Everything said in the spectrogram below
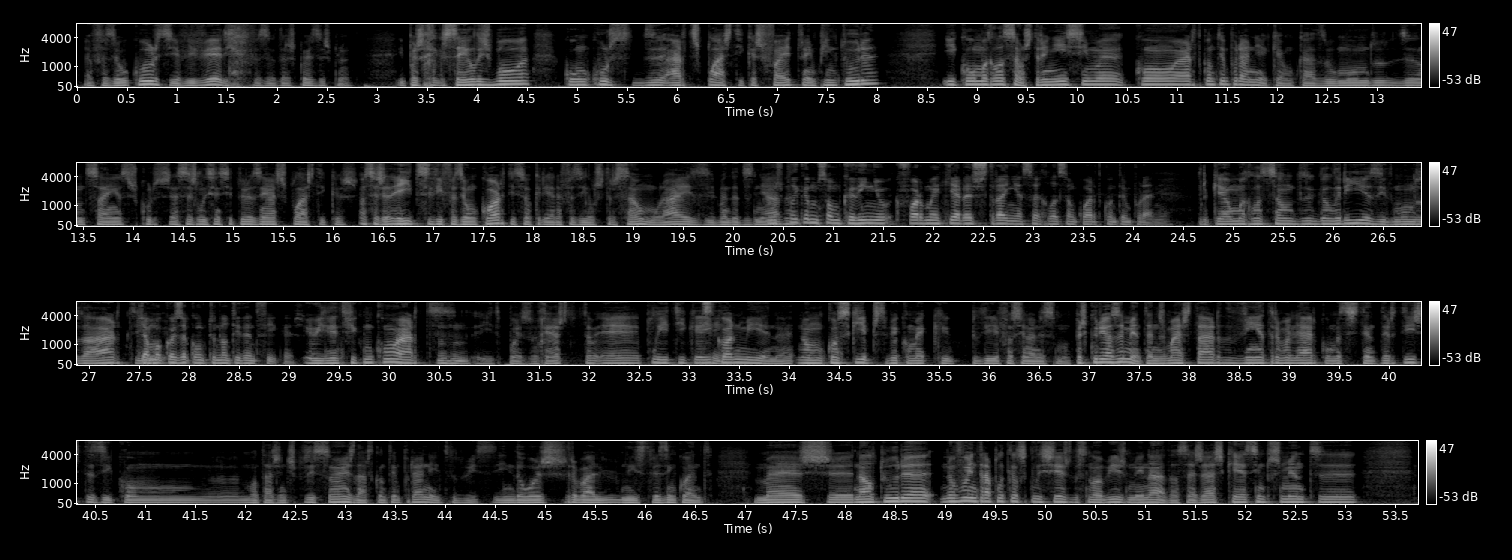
a fazer o curso e a viver e a fazer outras coisas. Pronto. E depois regressei a Lisboa com um curso de artes plásticas feito em pintura e com uma relação estranhíssima com a arte contemporânea, que é um bocado o mundo de onde saem esses cursos, essas licenciaturas em artes plásticas. Ou seja, aí decidi fazer um corte e só queria era fazer ilustração, murais e banda desenhada. Explica-me só um bocadinho que forma é que era estranha essa relação com a arte contemporânea porque é uma relação de galerias e de mundo da arte. Que é uma coisa com que tu não te identificas. Eu identifico-me com arte uhum. e depois o resto é política e Sim. economia. Não, é? não conseguia perceber como é que podia funcionar esse mundo. Mas curiosamente, anos mais tarde, vim a trabalhar como assistente de artistas e como eh, montagem de exposições de arte contemporânea e tudo isso. E ainda hoje trabalho nisso de vez em quando mas eh, na altura não vou entrar por aqueles clichês do snobismo nem nada, ou seja, acho que é simplesmente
